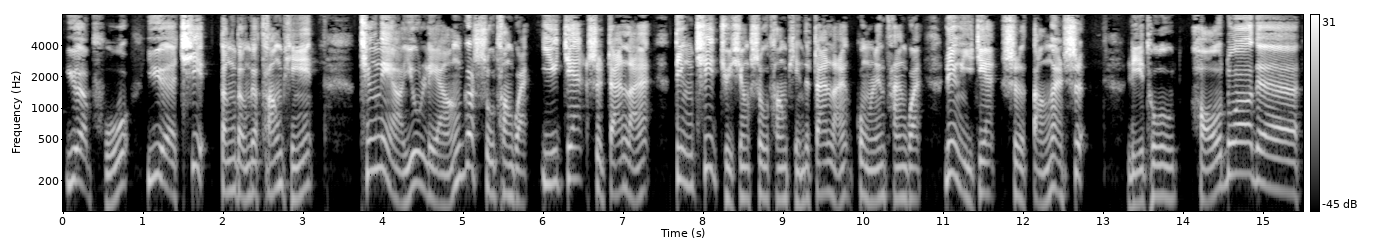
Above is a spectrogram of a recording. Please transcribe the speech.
乐谱、乐器等等的藏品。厅内啊有两个收藏馆，一间是展览，定期举行收藏品的展览供人参观；另一间是档案室，里头好多的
